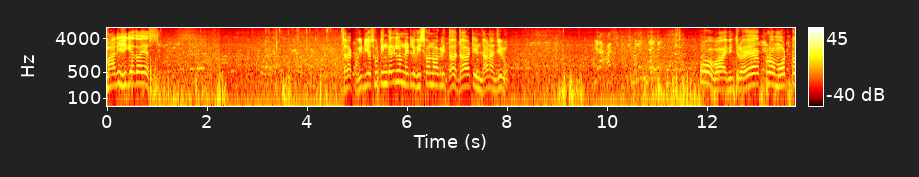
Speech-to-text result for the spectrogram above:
મારી જગ્યા તો આયસ જરાક વીડિયો શૂટિંગ કરી લઉં ને એટલે વિશ્વનું આગળ ધ ધ હટીને ધાણા જીરું મેરા હાથી કેટલી હલન જાય ભાઈ ઓ ભાઈ મિત્રો એકલો મોટો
